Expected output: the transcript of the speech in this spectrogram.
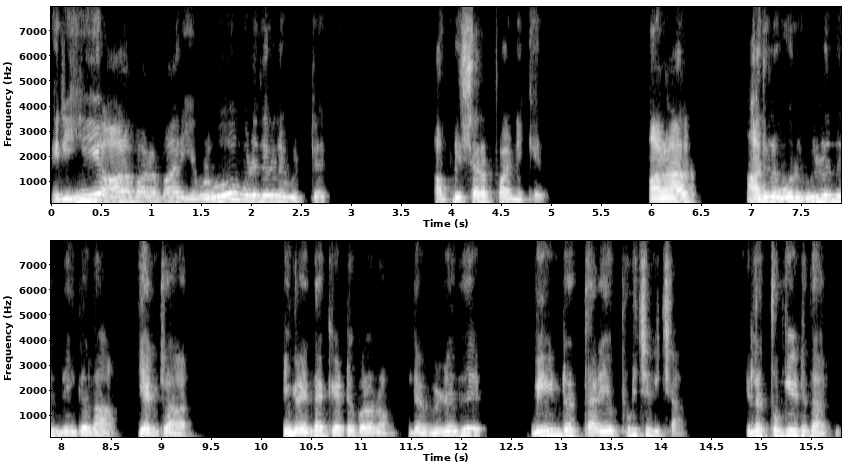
பெரிய ஆழமான மாதிரி எவ்வளவோ விழுதுகளை விட்டு அப்படி சிறப்பா நிக்கிறது ஆனால் அதுல ஒரு விழுது நீங்க தான் என்றார் நீங்கள் என்ன கேட்டுக்கொள்ளணும்? இந்த விழுது மீண்டும் தரையை பிடிச்சுக்கிச்சா இல்ல தொங்கிட்டு தான் இருக்கு.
